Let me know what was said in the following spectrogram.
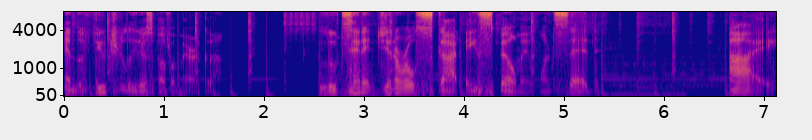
and the future leaders of America. Lieutenant General Scott A. Spellman once said, I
